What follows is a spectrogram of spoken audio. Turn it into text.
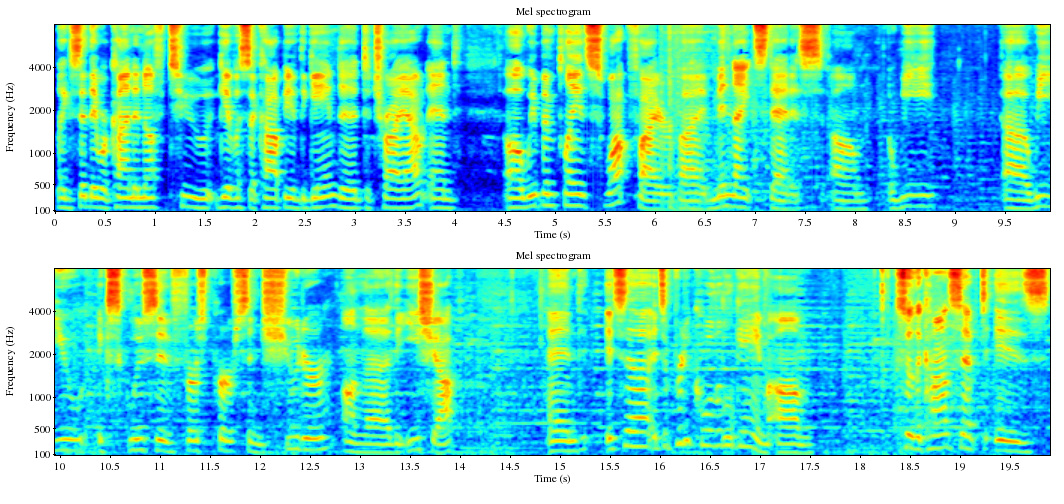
like I said, they were kind enough to give us a copy of the game to, to try out, and uh, we've been playing Swap Fire by Midnight Status, um, a Wii, uh, Wii U exclusive first-person shooter on the the eShop, and it's a it's a pretty cool little game. Um, so the concept is,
